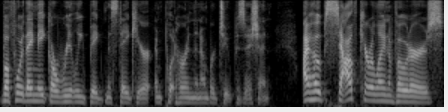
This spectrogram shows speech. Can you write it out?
before they make a really big mistake here and put her in the number 2 position. I hope South Carolina voters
